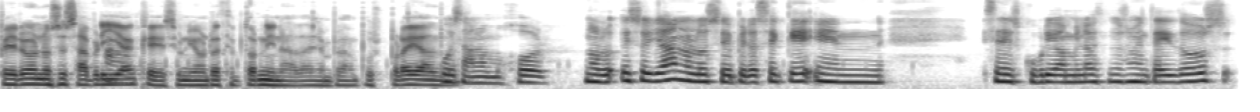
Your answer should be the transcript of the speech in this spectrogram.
pero no se sabría Ah. que se unía a un receptor ni nada, en plan, pues por ahí anda. Pues a lo mejor. No, eso ya no lo sé, pero sé que en, se descubrió en 1992,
